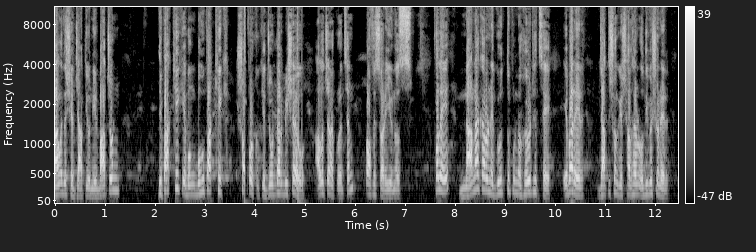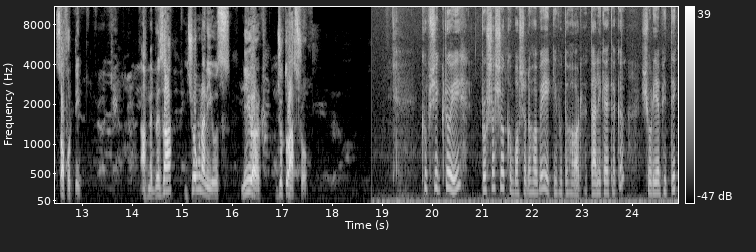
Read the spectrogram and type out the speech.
বাংলাদেশের জাতীয় নির্বাচন, দ্বিপাক্ষিক এবং বহুপাক্ষিক সম্পর্ককে জোরদার বিষয়েও আলোচনা করেছেন প্রফেসর ইউনুস। ফলে নানা কারণে গুরুত্বপূর্ণ হয়ে উঠেছে এবারের জাতিসংঘের সাধারণ অধিবেশনের সফরটি। Ahmed Reza, Jamuna news, New York, যুক্তরাষ্ট্র। খুব শীঘ্রই প্রশাসক বসানো হবে একীভূত হওয়ার তালিকায় থাকা সরিয়া ভিত্তিক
